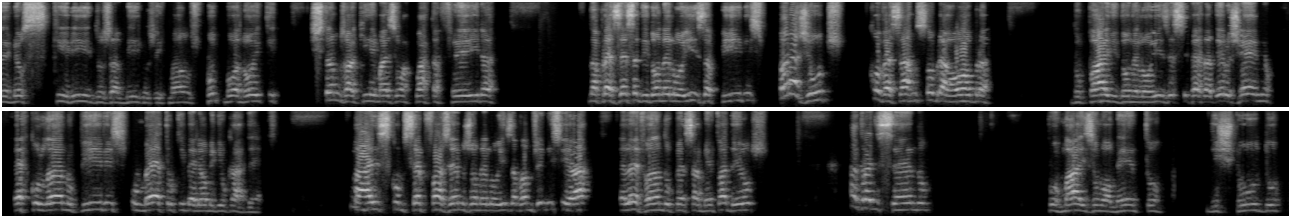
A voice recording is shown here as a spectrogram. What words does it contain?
Meus queridos amigos e irmãos, muito boa noite. Estamos aqui em mais uma quarta-feira, na presença de Dona Heloísa Pires, para juntos conversarmos sobre a obra do pai de Dona Heloísa, esse verdadeiro gênio, Herculano Pires, o metro que melhor mediu Kardec. Mas, como sempre fazemos, Dona Heloísa, vamos iniciar elevando o pensamento a Deus, agradecendo por mais um momento de estudo,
